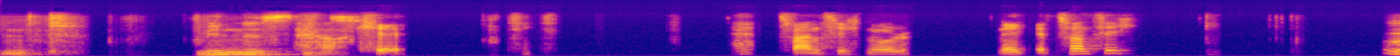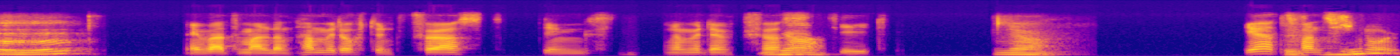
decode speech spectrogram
Und mindestens. Okay. 20-0. Nee, geht 20? Mhm. Nee, warte mal, dann haben wir doch den First Dings. Dann haben wir den First Ja, Seed. ja. Ja, 20-0.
